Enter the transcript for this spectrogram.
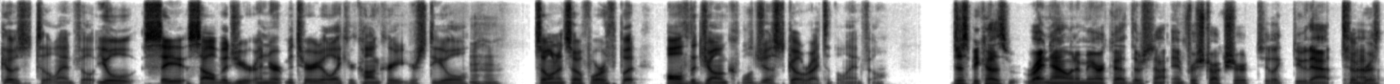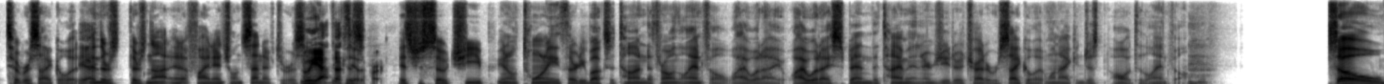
goes to the landfill. You'll say salvage your inert material like your concrete, your steel, Mm-hmm. so on and so forth, but all of the junk will just go right to the landfill Just because right now in America there's not infrastructure to like do that. to uh, re- to recycle it. yeah. And there's there's not a financial incentive to recycle. well, yeah, that's the other part. it's just so cheap, you know, 20, 30 bucks a ton to throw in the landfill. Why would I why would I spend the time and energy to try to recycle it when I can just haul it to the landfill? Mhm. So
